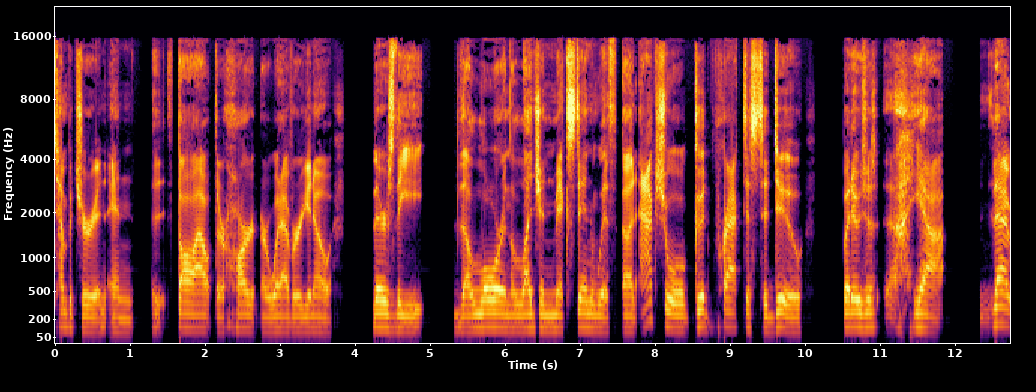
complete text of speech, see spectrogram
temperature and and uh, thaw out their heart or whatever you know? There's the the lore and the legend mixed in with an actual good practice to do but it was just uh, yeah that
